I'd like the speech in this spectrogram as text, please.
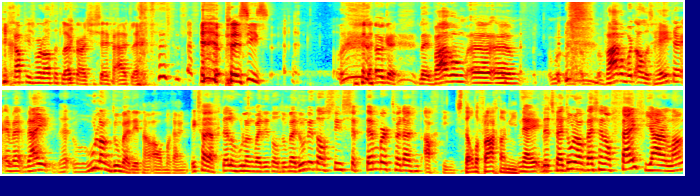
grapjes worden altijd leuker als je ze even uitlegt. precies. Oké, nee, waarom, eh, ehm, waarom wordt alles heter? En wij, wij, hoe lang doen wij dit nou al, Marijn? Ik zou jou vertellen hoe lang wij dit al doen. Wij doen dit al sinds september 2018. Stel de vraag nou niet. Nee, dus wij, doen al, wij zijn al vijf jaar lang.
